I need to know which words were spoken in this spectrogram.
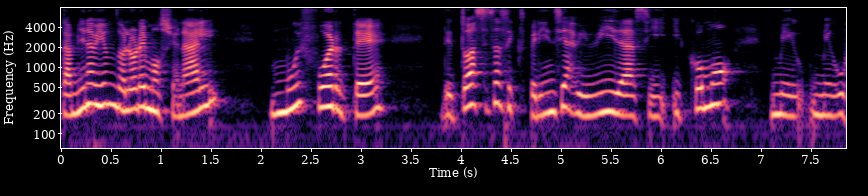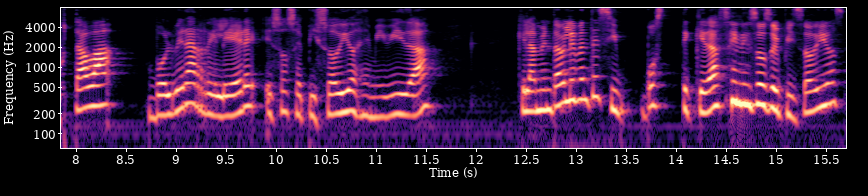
también había un dolor emocional muy fuerte de todas esas experiencias vividas y, cómo me, me gustaba volver a releer esos episodios de mi vida que lamentablemente si vos te quedás en esos episodios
